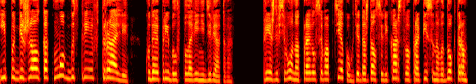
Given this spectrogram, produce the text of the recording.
и побежал как мог быстрее в тралли, куда я прибыл в половине девятого. Прежде всего он отправился в аптеку, где дождался лекарства, прописанного доктором,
